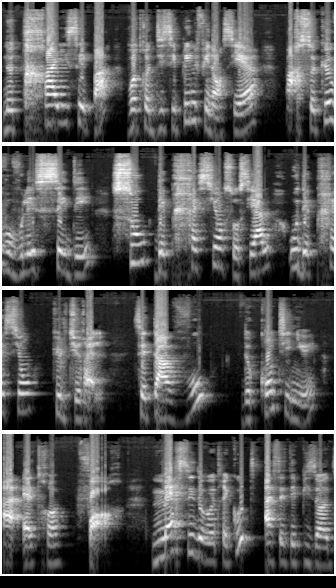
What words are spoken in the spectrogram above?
Ne trahissez pas votre discipline financière parce que vous voulez céder sous des pressions sociales ou des pressions culturelles. C'est à vous de continuer à être fort. Merci de votre écoute à cet épisode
